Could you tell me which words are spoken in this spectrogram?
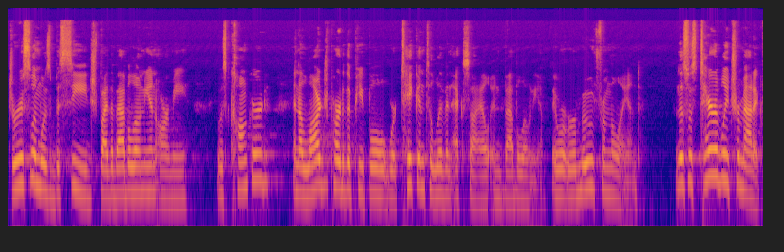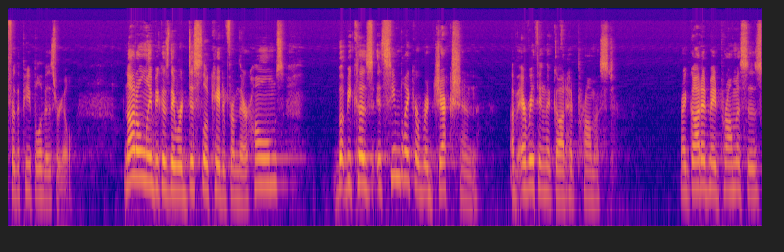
Jerusalem was besieged by the Babylonian army. It was conquered and a large part of the people were taken to live in exile in Babylonia. They were removed from the land. And this was terribly traumatic for the people of Israel, not only because they were dislocated from their homes, but because it seemed like a rejection of everything that God had promised. Right? God had made promises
